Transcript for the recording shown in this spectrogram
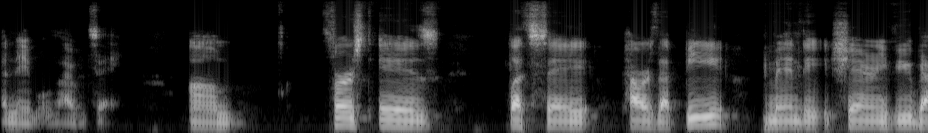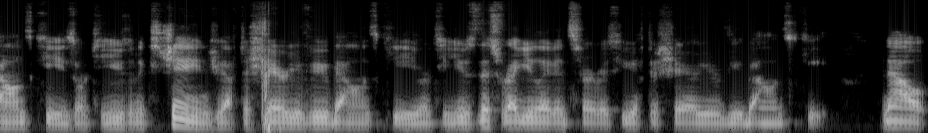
enables. I would say. Um, first is let's say powers that be mandate sharing view balance keys, or to use an exchange, you have to share your view balance key, or to use this regulated service, you have to share your view balance key. Now,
